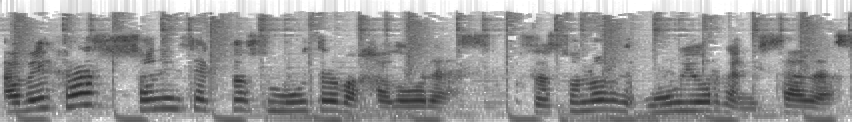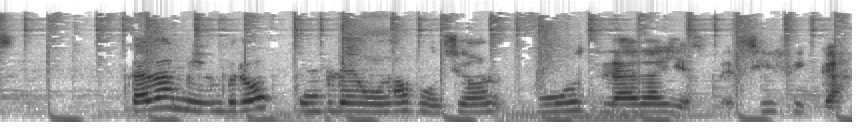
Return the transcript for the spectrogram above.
abejas son insectos muy trabajadoras, o sea, son muy organizadas. Cada miembro cumple una función muy clara y específica.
